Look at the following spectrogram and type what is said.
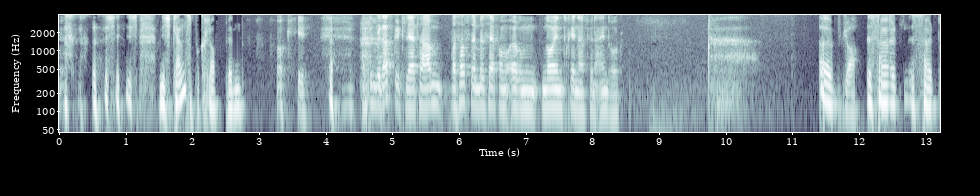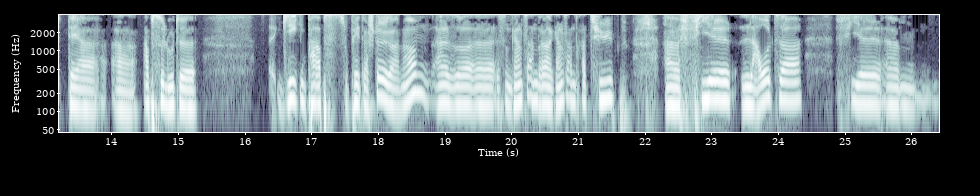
dass ich nicht ganz bekloppt bin. Okay. Nachdem wir das geklärt haben, was hast du denn bisher von eurem neuen Trainer für einen Eindruck? Äh, ja, ist halt, ist halt der äh, absolute Gegenpapst zu Peter Stöger, ne? Also äh, ist ein ganz anderer, ganz anderer Typ, äh, viel lauter, viel ähm,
